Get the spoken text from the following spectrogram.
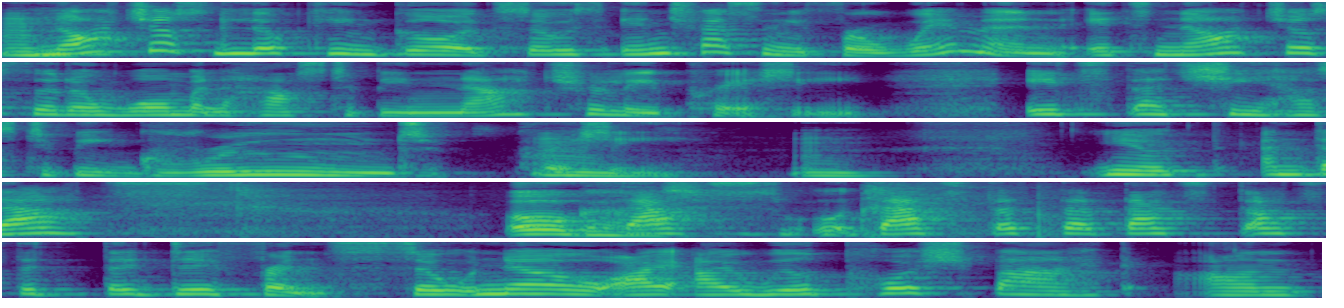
Mm-hmm. Not just looking good. So it's interesting for women, it's not just that a woman has to be naturally pretty, it's that she has to be groomed pretty. Mm-hmm. You know, and that's Oh god. That's that's that, that that's that's the, the difference. So no, I, I will push back on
